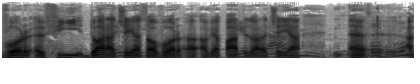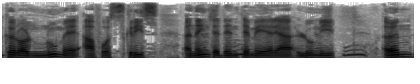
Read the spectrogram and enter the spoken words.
vor fi doar aceia sau vor uh, avea parte doar aceia uh, a căror nume a fost scris înainte de întemeierea lumii în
